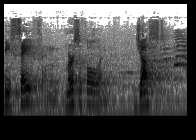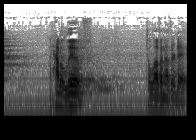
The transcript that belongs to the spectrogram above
be safe and merciful and just and how to live to love another day.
